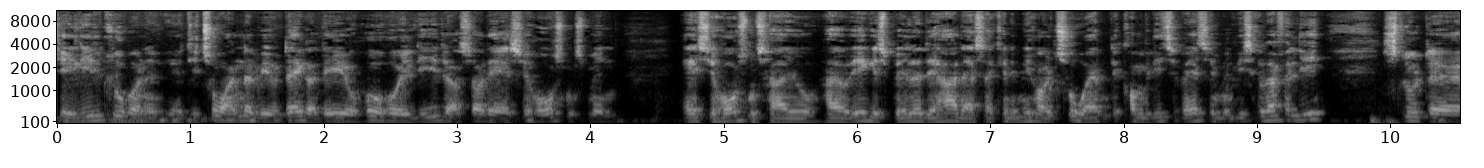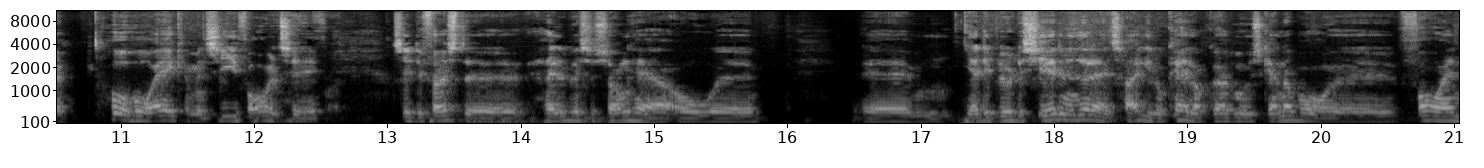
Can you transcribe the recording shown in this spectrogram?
til eliteklubberne. Øh, de to andre, vi jo dækker, det er jo HH Elite, og så er det AC Horsens, men AC Horsens har jo, har jo ikke spillet. Det har deres akademihold to af dem, det kommer vi lige tilbage til, men vi skal i hvert fald lige slutte øh, HHA, kan man sige, i forhold til, til det første øh, halve sæson her, og øh, øh, ja, det blev det sjette nederlag i træk i lokalopgøret mod Skanderborg øh, foran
